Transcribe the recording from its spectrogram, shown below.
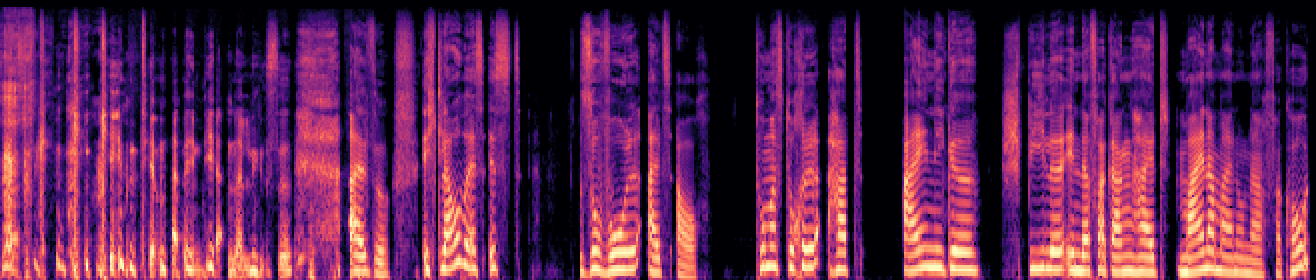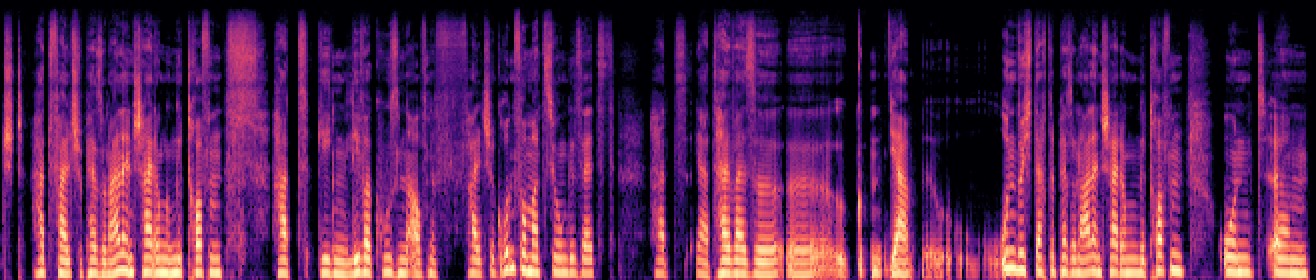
So, gehen wir mal in die Analyse. Also, ich glaube, es ist sowohl als auch. Thomas Tuchel hat einige Spiele in der Vergangenheit meiner Meinung nach vercoacht, hat falsche Personalentscheidungen getroffen, hat gegen Leverkusen auf eine falsche Grundformation gesetzt, hat ja teilweise äh, ja, undurchdachte Personalentscheidungen getroffen und ähm,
